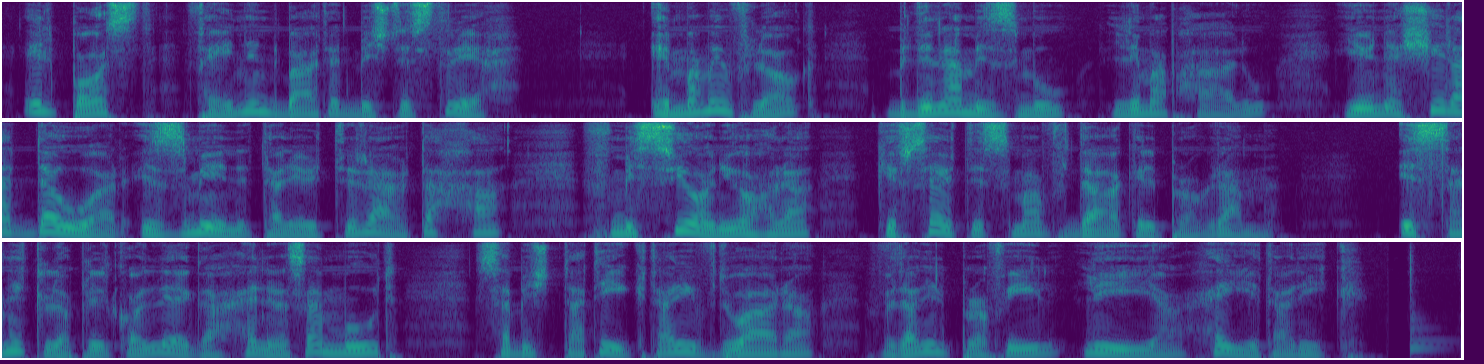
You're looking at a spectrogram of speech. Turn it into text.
il-post fejn intbagħtet biex tistrieħ. imma minflok b'dinamiżmu liema bħalu jirnexxielha ddawwar iż-żmien tal-irtirar tagħha f'missjoni oħra kif ser tisma' f'dak il-programm. Issa nitlob lill-kollega Hena Sammut sabiex tagħtik tagħrif dwarha f'dan il-profil li hija ħejjiet għalik.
